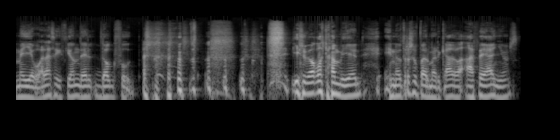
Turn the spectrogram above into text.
me llevó a la sección del dog food. y luego también, en otro supermercado, hace años,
